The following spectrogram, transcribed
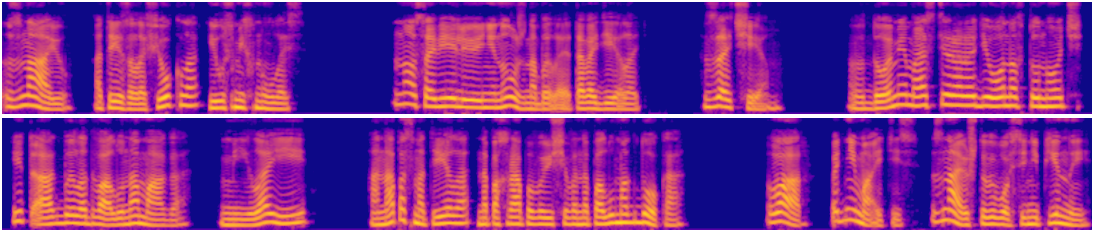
Знаю, отрезала Фёкла и усмехнулась. Но Савелию не нужно было этого делать. Зачем? В доме мастера Родиона в ту ночь и так было два луномага. Мила и... Она посмотрела на похрапывающего на полу Макдока. «Вар, поднимайтесь. Знаю, что вы вовсе не пьяны».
